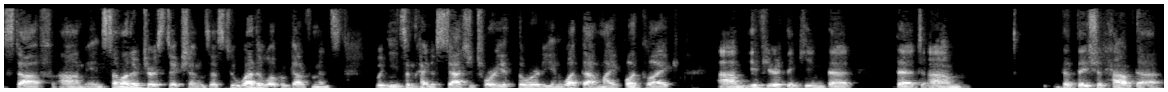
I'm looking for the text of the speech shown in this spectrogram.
stuff um, in some other jurisdictions as to whether local governments would need some kind of statutory authority and what that might look like um, if you're thinking that that um, that they should have that.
